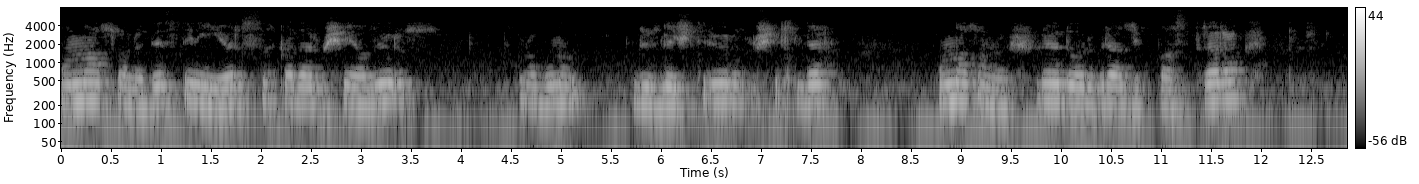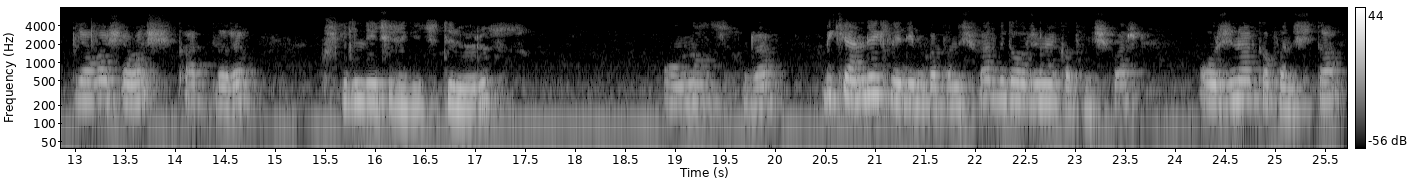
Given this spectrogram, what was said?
Ondan sonra desteğin yarısı kadar bir şey alıyoruz. Sonra bunu düzleştiriyoruz bu şekilde. Ondan sonra şuraya doğru birazcık bastırarak yavaş yavaş kartları bu şekilde iç içe geçiriyoruz. Ondan sonra bir kendi eklediğim kapanış var. Bir de orijinal kapanış var. Orijinal kapanışta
